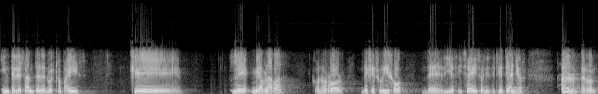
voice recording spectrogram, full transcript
interesante de nuestro país que le, me hablaba con horror de que su hijo de 16 o 17 años, perdón,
